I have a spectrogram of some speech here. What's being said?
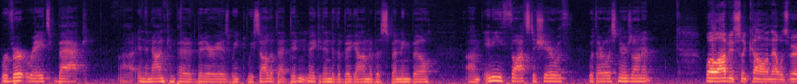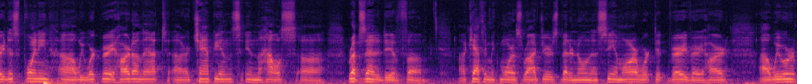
revert rates back uh, in the non competitive bid areas, we, we saw that that didn't make it into the big omnibus spending bill. Um, any thoughts to share with, with our listeners on it? Well, obviously, Colin, that was very disappointing. Uh, we worked very hard on that. Our champions in the House, uh, Representative uh, Cathy McMorris Rodgers, better known as CMR, worked it very, very hard. Uh, we were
